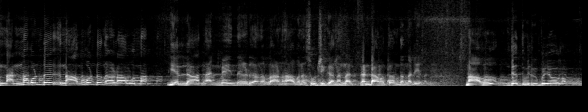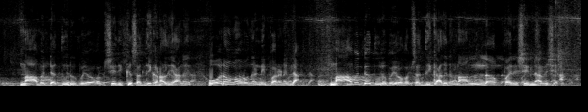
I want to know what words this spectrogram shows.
നന്മ കൊണ്ട് നാവ് കൊണ്ട് നേടാവുന്ന എല്ലാ നന്മയും നേടുക എന്നുള്ളതാണ് നാവിനെ സൂക്ഷിക്കുക എന്നാൽ രണ്ടാമത്തെ എന്തെന്നറിയാം? നാവിന്റെ ദുരുപയോഗം. നാവിന്റെ ദുരുപയോഗം ശരിക്ക് ശ്രദ്ധിക്കണം. അത് ഞാൻ ഓരോന്നോരോന്ന് എണ്ണി പറയണില്ല. നാവിന്റെ ദുരുപയോഗം ശ്രദ്ധിക്കുക. അതിന് നല്ല പരിശീലനം ആവശ്യമാണ്.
